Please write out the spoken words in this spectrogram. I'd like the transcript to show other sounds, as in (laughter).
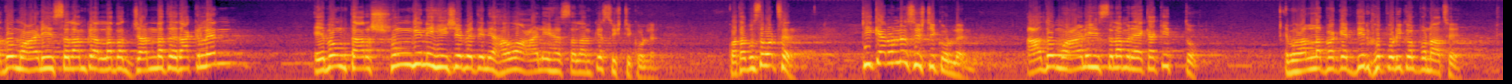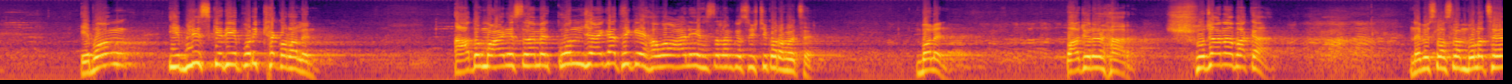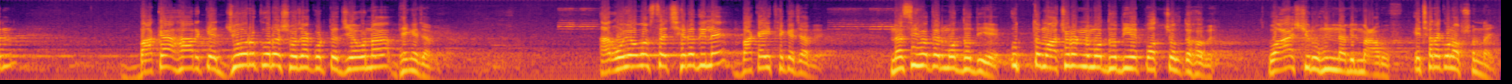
আদম আলী ইসলামকে আল্লাহবাক জান্নাতে রাখলেন এবং তার সঙ্গিনী হিসেবে তিনি হাওয়া আলী সাল্লামকে সৃষ্টি করলেন। কথা বুঝতে পারছেন? কি কারণে সৃষ্টি করলেন? আদম আলী ইসলামের একাকিত্ব এবং আল্লাহ পাকের দীর্ঘ পরিকল্পনা আছে এবং ইবলিসকে দিয়ে পরীক্ষা করালেন। আদম আলী ইসলামের কোন জায়গা থেকে হাওয়া আলী ইসলামকে সৃষ্টি করা হয়েছে? বলেন। পাজরের হার সোজানা বাঁকা? নবী সাল্লাম বলেছেন, বাঁকা হারকে জোর করে সোজা করতে যেও না, ভেঙে যাবে। আর ওই অবস্থায় ছেড়ে দিলে বাঁকাই থেকে যাবে। নাসিহতের মধ্য দিয়ে, উত্তম আচরণের মধ্য দিয়ে পথ চলতে হবে। ও আশিরুহুন নাবিল মারুফ, এছাড়া কোনো অপশন নাই।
